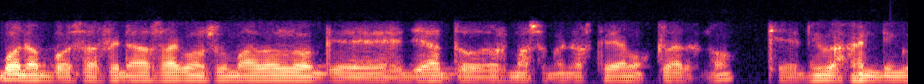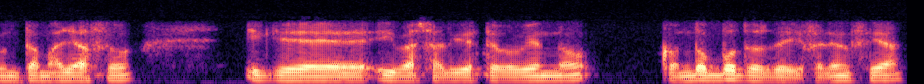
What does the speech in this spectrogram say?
Bueno, pues al final se ha consumado lo que ya todos más o menos teníamos claro, ¿no? Que no iba a haber ningún tamallazo y que iba a salir este gobierno con dos votos de diferencia,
